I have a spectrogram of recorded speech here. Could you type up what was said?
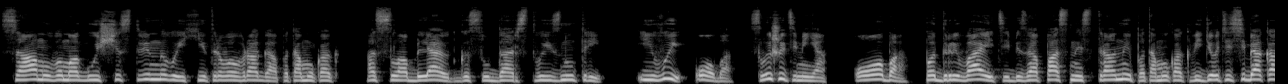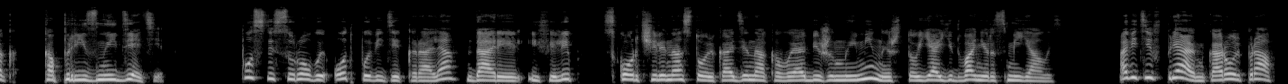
самого могущественного и хитрого врага, потому как ослабляют государство изнутри. И вы оба, слышите меня, оба подрываете безопасность страны, потому как ведете себя как капризные дети. После суровой отповеди короля Дариэль и Филипп скорчили настолько одинаковые обиженные мины, что я едва не рассмеялась. А ведь и впрямь король прав.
